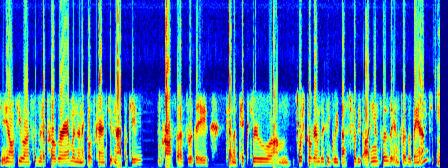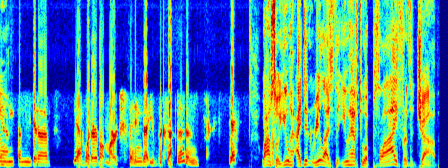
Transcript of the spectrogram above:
you know if you want to submit a program, and then it goes kind of through an application process where they kind of pick through um, which programs they think would be best for the audiences and for the band, oh. and then you get a yeah, whatever about March saying that you've been accepted, and yeah. Wow, so you I didn't realize that you have to apply for the job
